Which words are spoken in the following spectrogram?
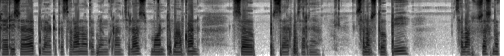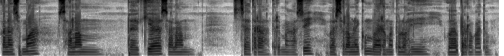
dari saya bila ada kesalahan atau yang kurang jelas mohon dimaafkan sebesar-besarnya. Salam stopi, salam sukses untuk kalian semua, salam bahagia, salam sejahtera. Terima kasih. Wassalamualaikum warahmatullahi wabarakatuh.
